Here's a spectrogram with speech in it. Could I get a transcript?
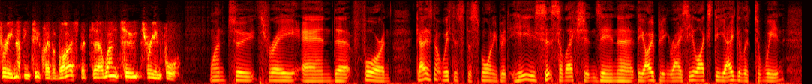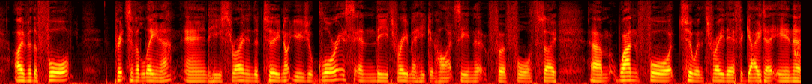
three. Nothing too clever bias, but uh, one, two, three, and four. One, two, three, and uh, four. And Gator's not with us this morning, but his selections in uh, the opening race, he likes D'Aguilar to win over the four, Prince of Alina, and he's thrown in the two, Not Usual Glorious, and the three Mohican Heights in for fourth. So um, one, four, two, and three there for Gator in uh,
